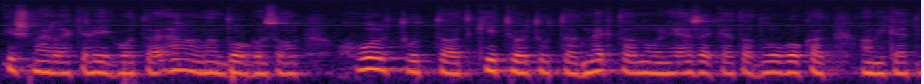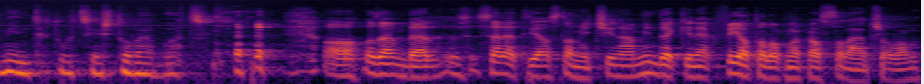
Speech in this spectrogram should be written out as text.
ismerlek régóta, állandóan dolgozol, hol tudtad, kitől tudtad megtanulni ezeket a dolgokat, amiket mind tudsz és továbbadsz? az ember szereti azt, amit csinál, mindenkinek, fiataloknak azt tanácsolom,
